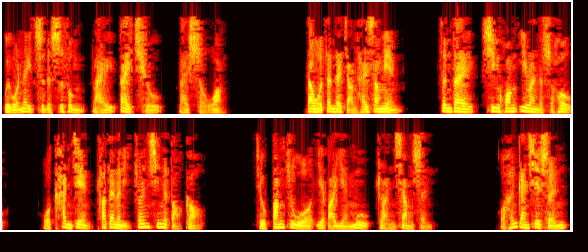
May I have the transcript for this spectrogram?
为我那次的侍奉来代求、来守望。当我站在讲台上面，正在心慌意乱的时候，我看见他在那里专心的祷告，就帮助我也把眼目转向神。我很感谢神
